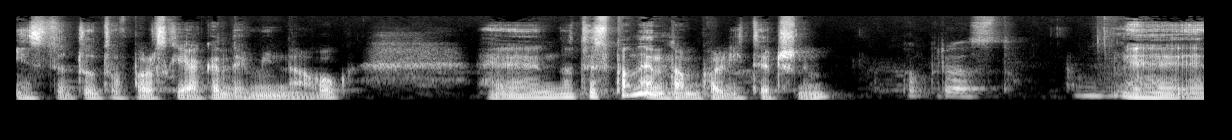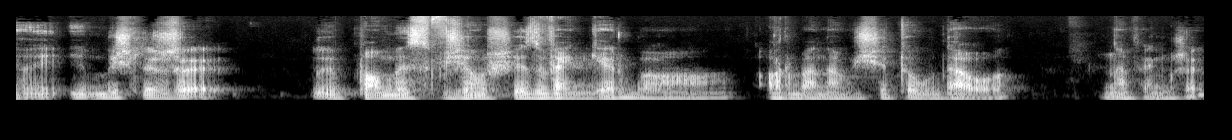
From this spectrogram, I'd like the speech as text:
Instytutów Polskiej Akademii Nauk y, no, dysponentom politycznym. Po prostu. Y, myślę, że pomysł wziął się z Węgier, bo Orbanowi się to udało na Węgrzech,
